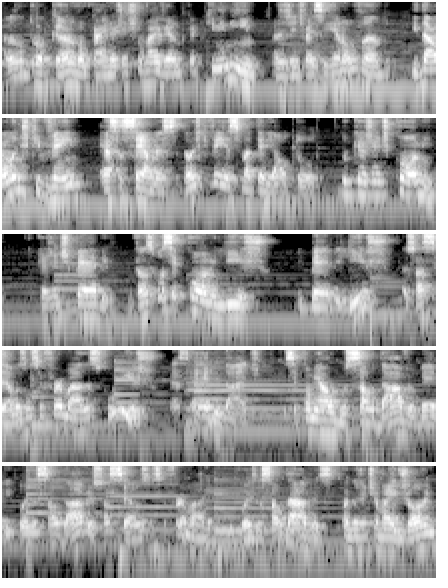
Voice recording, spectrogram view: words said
elas vão trocando, vão caindo, a gente não vai vendo porque é pequenininho, mas a gente vai se renovando. E da onde que vem essas células? Da onde que vem esse material todo? Do que a gente come, do que a gente bebe. Então, se você come lixo e bebe lixo, as suas células vão ser formadas com lixo. Essa é a realidade. Você come algo saudável, bebe coisas saudáveis, suas células vão ser formadas com coisas saudáveis. Quando a gente é mais jovem,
